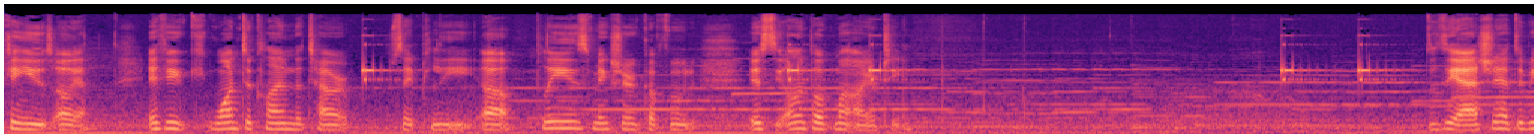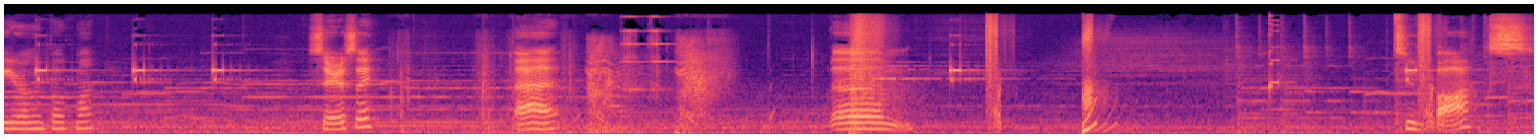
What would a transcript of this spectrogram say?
Can use. Oh yeah. If you want to climb the tower, say please. Uh, please make sure Kubfu is the only Pokemon on your team. Does he actually have to be your only Pokemon? Seriously? Alright. Um. To box?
